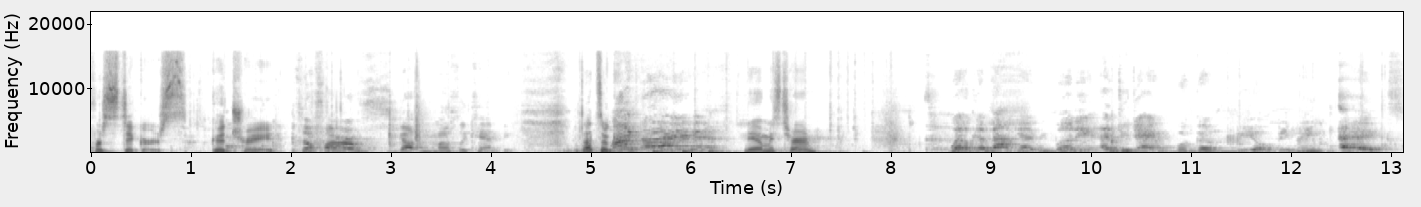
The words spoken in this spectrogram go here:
for stickers. Good trade. So far, I've gotten mostly candy. That's okay. Naomi's turn. Welcome back, everybody, and today we're gonna be opening eggs.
